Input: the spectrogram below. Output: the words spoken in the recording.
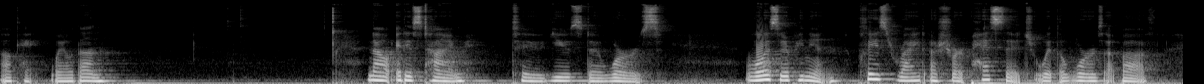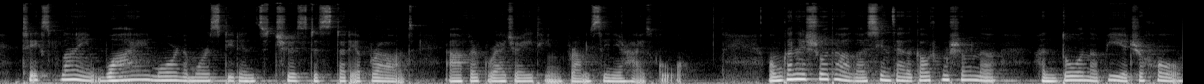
Okay, well done. Now it is time to use the words. Voice your opinion. Please write a short passage with the words above to explain why more and more students choose to study abroad after graduating from senior high school. 我们刚才说到了，现在的高中生呢，很多呢毕业之后，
